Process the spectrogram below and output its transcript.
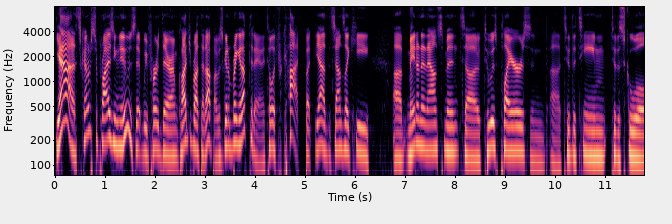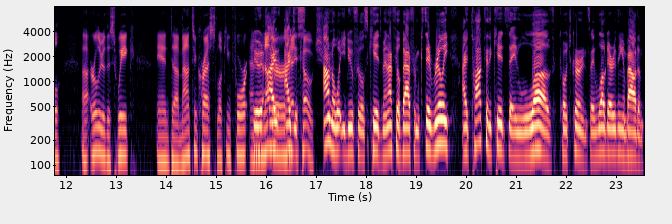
Yeah, it's kind of surprising news that we've heard there. I'm glad you brought that up. I was going to bring it up today, and I totally forgot. But yeah, it sounds like he uh, made an announcement uh, to his players and uh, to the team, to the school uh, earlier this week. And uh, Mountain Crest looking for Dude, another I, I head just, coach. I don't know what you do for those kids, man. I feel bad for them because they really. I talked to the kids. They love Coach Kearns. They loved everything about him,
